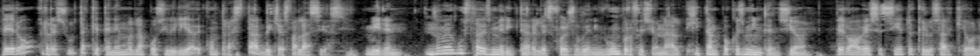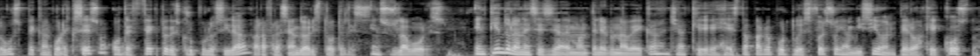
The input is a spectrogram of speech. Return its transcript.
Pero resulta que tenemos la posibilidad de contrastar dichas falacias. Miren, no me gusta desmeritar el esfuerzo de ningún profesional y tampoco es mi intención, pero a veces siento que los arqueólogos pecan por exceso o defecto de escrupulosidad, parafraseando a Aristóteles, en sus labores. Entiendo la necesidad de mantener una beca, ya que esta paga por tu esfuerzo y ambición, pero ¿a qué costo?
